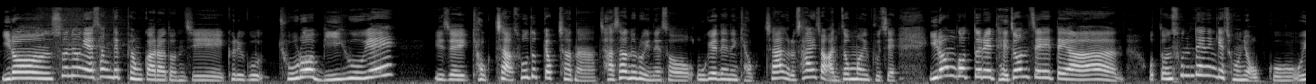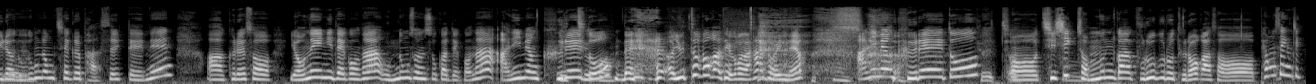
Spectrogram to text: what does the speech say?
이런 수능의 상대평가라든지 그리고 졸업 이후에 이제 격차, 소득 격차나 자산으로 인해서 오게 되는 격차, 그리고 사회적 안정망의 부재 이런 것들의 대전제에 대한 어떤 손대는 게 전혀 없고 오히려 네. 노동 정책을 봤을 때는 아 그래서 연예인이 되거나 운동 선수가 되거나 아니면 그래도 유튜버. 네 어, 유튜버가 되거나 하나 더 있네요. 아니면 그래도 그렇죠. 어, 지식 전문가 그룹으로 들어가서 평생직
